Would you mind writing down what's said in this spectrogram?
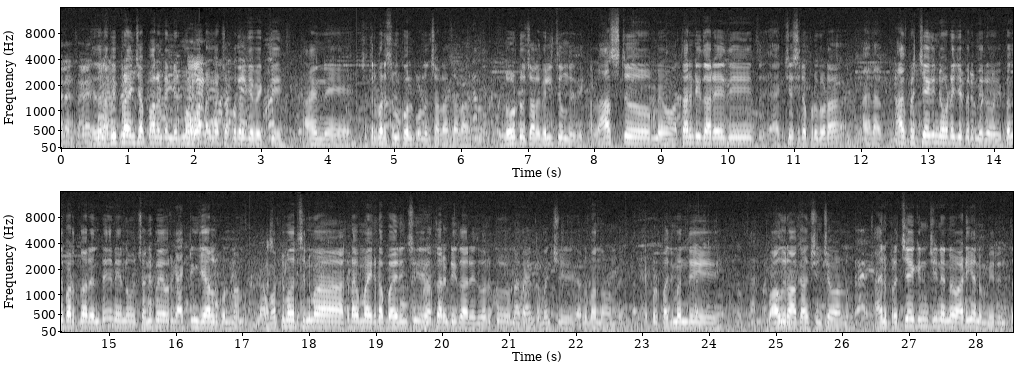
ఏదైనా అభిప్రాయం చెప్పాలంటే నిర్మోహమాటంగా చెప్పగలిగే వ్యక్తి. ఆయన్ని చిత్ర పరిశ్రమ కోల్పోవడం చాలా చాలా లోటు చాలా వెలితి ఉంది ఇది. లాస్ట్ మేము అథారిటీ దారేది యాక్ట్ చేసేటప్పుడు కూడా ఆయన నాకు ప్రత్యేకించి ఒకటే చెప్పారు మీరు ఇబ్బంది పడుతున్నారు అంటే నేను చనిపోయే వరకు యాక్టింగ్ చేయాలనుకుంటున్నాను. నా మొట్టమొదటి సినిమా అక్కడ అమ్మాయి ఇక్కడ అబ్బాయి నుంచి అథారిటీ దారేది వరకు నాకు ఆయనతో మంచి అనుబంధం ఉంది. ఇప్పుడు పది మంది బాగుని ఆకాంక్షించేవాళ్ళు. ఆయన ప్రత్యేకించి నేను అడిగాను మీరు ఇంత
